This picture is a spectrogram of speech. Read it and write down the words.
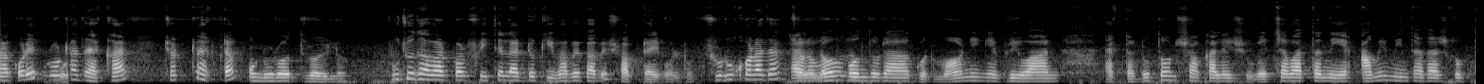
না করে পুরোটা দেখার ছোট্ট একটা অনুরোধ রইল। পুজো দেওয়ার পর ফ্রিতে লাড্ডু কীভাবে পাবে সবটাই বলব। শুরু করা যাক হ্যালো বন্ধুরা গুড মর্নিং এভরিওয়ান। একটা নতুন সকালে শুভেচ্ছা বার্তা নিয়ে আমি মিন্তা দাশগুপ্ত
